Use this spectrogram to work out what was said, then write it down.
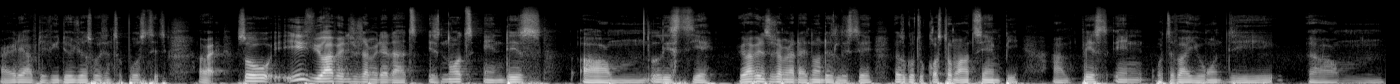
I already have the video just waiting to post it. All right so if you have any social media that is not in this um list here if you have any social media that is not on this list here just go to custom rtmp and paste in whatever you want the um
